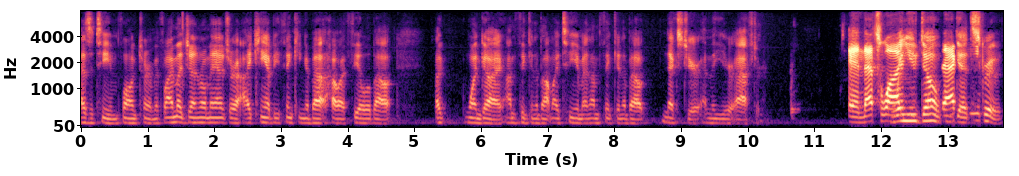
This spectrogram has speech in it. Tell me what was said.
as a team long term. If I'm a general manager, I can't be thinking about how I feel about a, one guy. I'm thinking about my team and I'm thinking about next year and the year after. And that's why when you don't, you get screwed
